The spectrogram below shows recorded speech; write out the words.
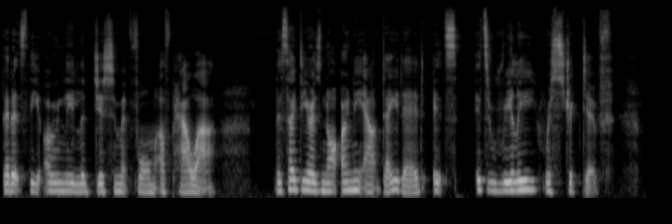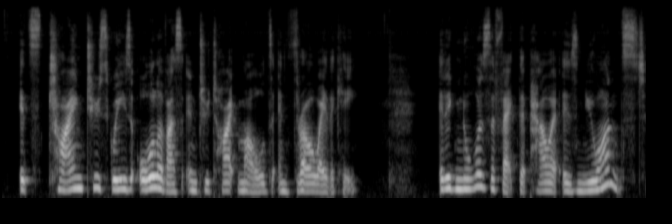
that it's the only legitimate form of power this idea is not only outdated, it's it's really restrictive. It's trying to squeeze all of us into tight molds and throw away the key. It ignores the fact that power is nuanced,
